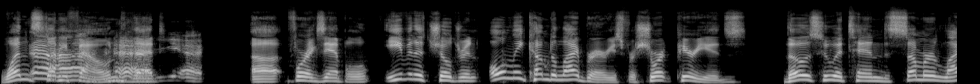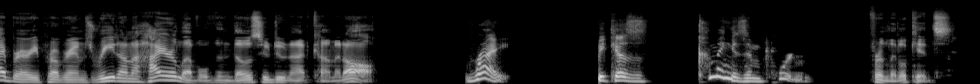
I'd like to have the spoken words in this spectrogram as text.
One study found that yeah. uh, for example, even if children only come to libraries for short periods, those who attend summer library programs read on a higher level than those who do not come at all. Right. Because coming is important. For little kids.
